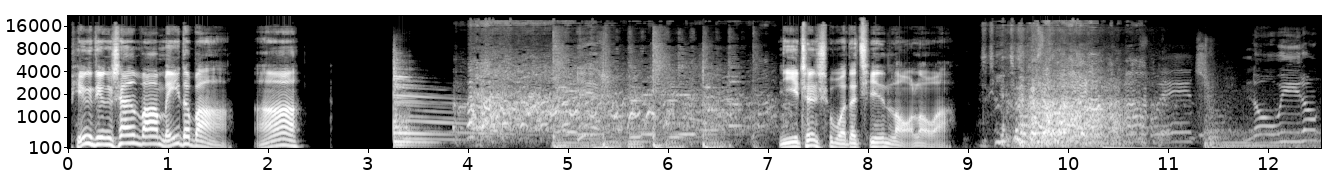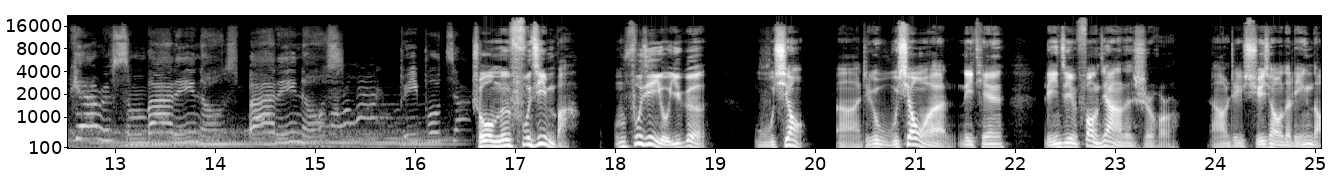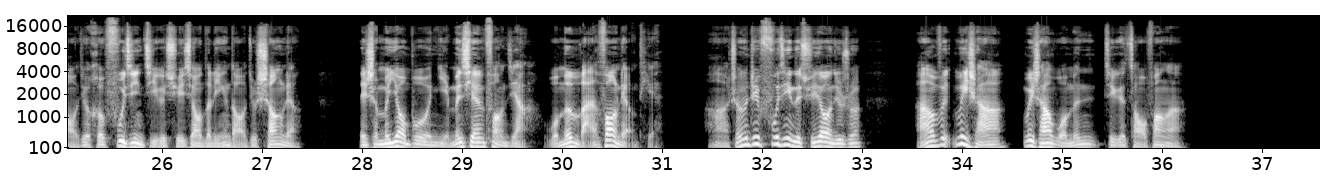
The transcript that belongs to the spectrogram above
平顶山挖煤的吧？啊？你真是我的亲姥姥啊！”说我们附近吧，我们附近有一个武校啊，这个武校啊，那天临近放假的时候，然后这个学校的领导就和附近几个学校的领导就商量，那什么，要不你们先放假，我们晚放两天啊？什么这附近的学校就说，啊，为为啥？为啥我们这个早放啊？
